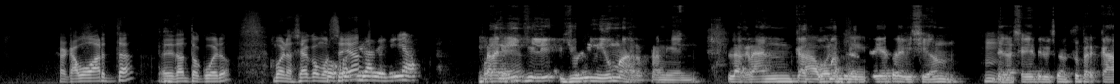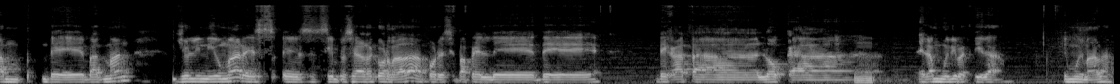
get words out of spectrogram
que acabó harta de tanto cuero. Bueno, sea como Ojo, sea. para mí, Julie, Newmar también. La gran Catwoman bueno, de la serie de televisión. Hmm. De la serie de televisión Supercamp de Batman. Julie Newmar es, es- siempre será recordada por ese papel de, de, de gata loca. Mm. Era muy divertida y muy mala.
